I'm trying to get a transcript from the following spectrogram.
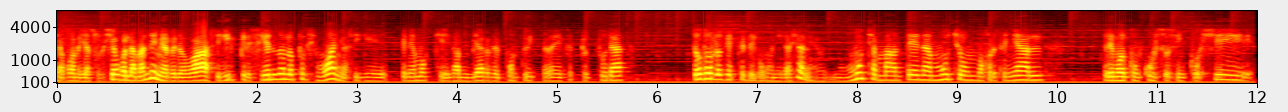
ya bueno, ya surgió por la pandemia, pero va a seguir creciendo en los próximos años, así que tenemos que cambiar desde el punto de vista de infraestructura todo lo que es telecomunicaciones, muchas más antenas, mucho mejor señal, tenemos el concurso 5G,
